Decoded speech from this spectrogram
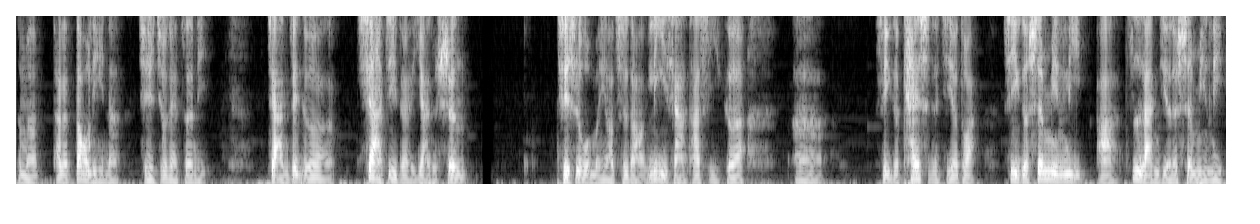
那么它的道理呢，其实就在这里。讲这个夏季的养生，其实我们要知道，立夏它是一个呃，是一个开始的阶段。是一个生命力啊，自然界的生命力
